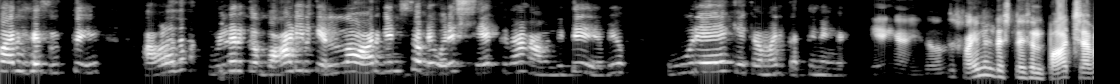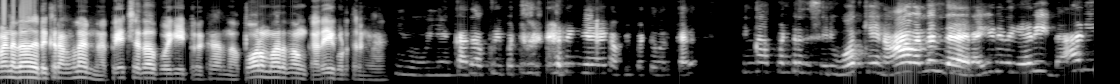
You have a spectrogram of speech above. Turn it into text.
பாருங்க சுத்து. அவ்வளவுதான். உள்ள இருக்க பாடி இருக்க எல்லா ஆர்கன்ஸும் அப்படியே ஒரே ஷேக்கு தான் நான் வந்துட்டு அப்படியே ஊரே கேக்குற மாதிரி கத்துனேங்க ஏங்க இது வந்து ஃபைனல் டெஸ்டினேஷன் பார்ட் செவன் ஏதாவது எடுக்கிறாங்களா என்ன? பேச்சு ஏதாவது போய்கிட்டு இருக்கா? நான் போற மாதிரி இருந்தா உங்க கதையை கொடுத்துருங்க என் கதை அப்படிப்பட்ட ஒரு கதைங்க அப்படிப்பட்ட ஒரு கதை. என்ன பண்றது சரி ஓகே நான் வந்து அந்த ரைடுல ஏறி டேடி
